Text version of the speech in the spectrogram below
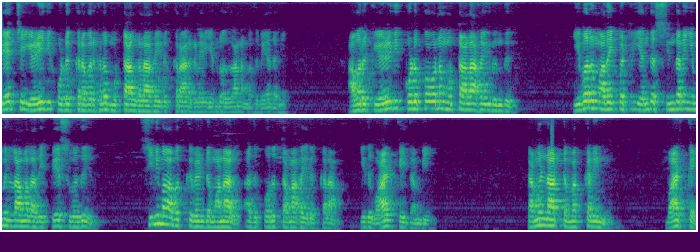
பேச்சை எழுதி கொடுக்கிறவர்களும் முட்டாள்களாக இருக்கிறார்களே என்பதுதான் நமது வேதனை. அவருக்கு எழுதி கொடுப்பவனும் முட்டாளாக இருந்து இவரும் அதை பற்றி எந்த சிந்தனையும் இல்லாமல் அதை பேசுவது சினிமாவுக்கு வேண்டுமானால் அது பொருத்தமாக இருக்கலாம். இது வாழ்க்கை தம்பி. தமிழ்நாட்டு மக்களின் வாழ்க்கை.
